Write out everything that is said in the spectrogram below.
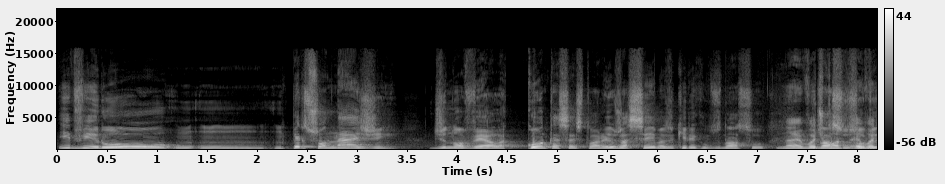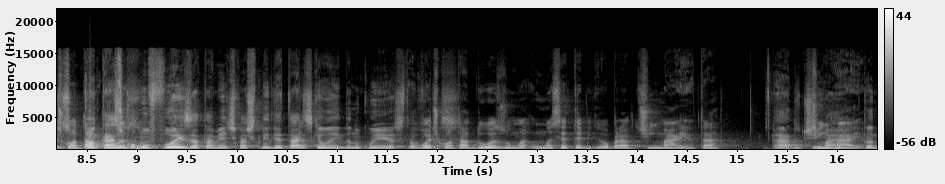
e virou um, um, um personagem de novela. Conta essa história. Eu já sei, mas eu queria que os nossos, não, eu vou te contar, eu vou te contar contassem duas. como foi exatamente, que eu acho que tem detalhes que eu ainda não conheço. Eu vou te contar duas. Uma, uma você tem que cobrar do Tim Maia, tá? Ah, do Tim, Tim Maia. Maia. Então,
